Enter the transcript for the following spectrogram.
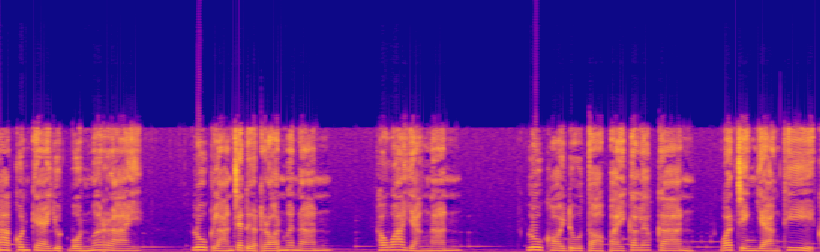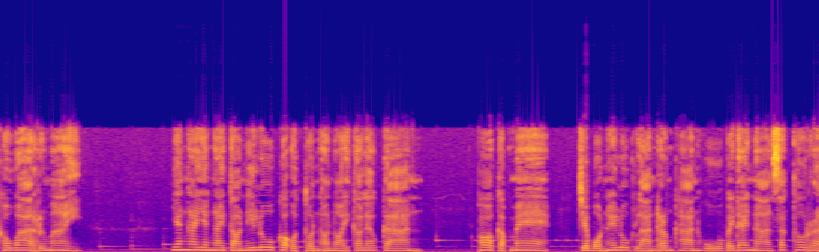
หากคนแก่หยุดบ่นเมื่อไหรลูกหลานจะเดือดร้อนเมื่อนั้น เขาว่าอย่างนั้น ลูกคอยดูต่อไปก็แล้วกัน ว่าจริงอย่างที่เขาว่าหรือไม่ ยังไงยังไงตอนนี้ลูกก็อดทนเอาหน่อยก็แล้วกัน พ่อกับแม่ จะบ่นให้ลูกหลานรำคาญหูไปได้นานสักเท่าไร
